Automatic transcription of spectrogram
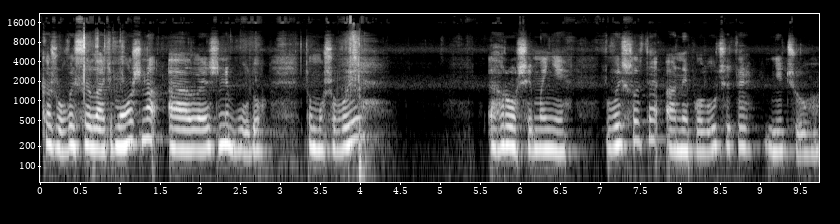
Кажу, висилати можна, але ж не буду, тому що ви гроші мені вишлете, а не получите нічого.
